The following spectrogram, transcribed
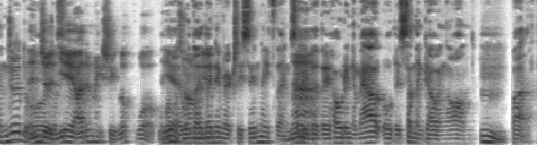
Injured? Or injured. just- yeah, I didn't actually look what, what Yeah, was well, wrong. they, they never actually said anything. So either they're holding him out or there's something going on. Mm. But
